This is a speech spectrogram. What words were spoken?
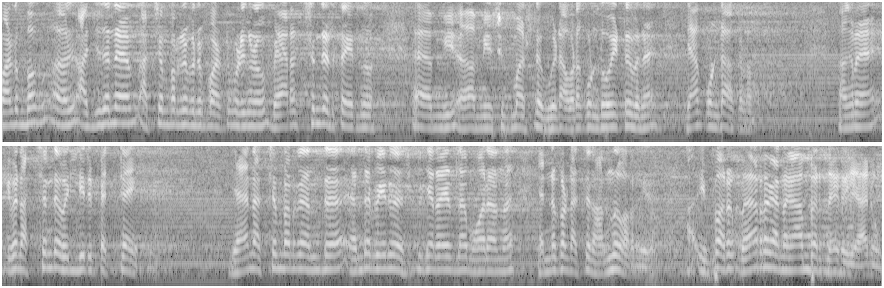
പാടുമ്പം അജിതനെ അച്ഛൻ പറഞ്ഞ പിന്നെ പാട്ട് പഠിക്കണം. ബാരക്സിന്റെ അടുത്തായിരുന്നു മ്യൂസിക് മാഷിന്റെ വീട്. അവിടെ കൊണ്ടുപോയിട്ട് ഇവനെ ഞാൻ കൊണ്ടാക്കണം. അങ്ങനെ ഇവൻ അച്ഛന്റെ വലിയൊരു പെറ്റായിരുന്നു. ഞാൻ അച്ഛൻ പറഞ്ഞ എന്റെ എന്റെ പേര് നശിപ്പിക്കാനായിട്ടുള്ള മോനാന്ന് എന്നെ കൊണ്ട് അച്ഛൻ അന്ന് പറഞ്ഞു. ഇപ്പോൾ വേറെ കനകാമ്പരനാണ് ഞാനും.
